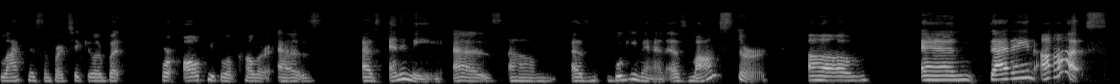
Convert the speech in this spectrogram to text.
blackness in particular, but for all people of color as as enemy, as um, as boogeyman, as monster. Um, and that ain't us.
